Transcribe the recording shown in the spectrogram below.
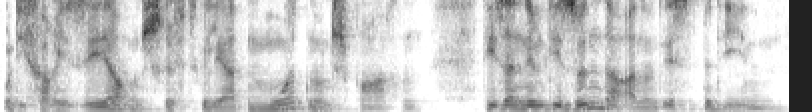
Und die Pharisäer und Schriftgelehrten murrten und sprachen, dieser nimmt die Sünder an und isst mit ihnen.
